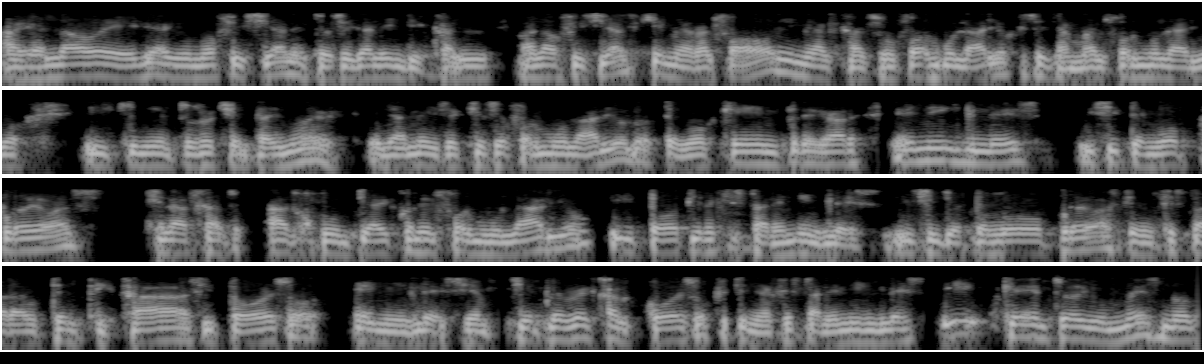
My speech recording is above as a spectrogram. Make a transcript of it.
Ahí al lado de ella hay un oficial, entonces ella le indica a la oficial que me haga el favor y me alcanza un formulario que se llama el formulario I-589. Ella me dice que ese formulario lo tengo que entregar en inglés y si tengo pruebas que las adjunte ahí con el formulario y todo tiene que estar en inglés. Y si yo tengo pruebas, tienen que estar autenticadas y todo eso en inglés. Siempre, siempre recalcó eso que tenía que estar en inglés y que dentro de un mes nos,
